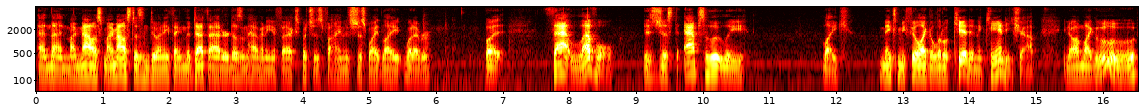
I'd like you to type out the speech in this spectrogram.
And then my mouse, my mouse doesn't do anything. The DeathAdder doesn't have any effects, which is fine. It's just white light, whatever. But that level is just absolutely like makes me feel like a little kid in a candy shop. You know, I'm like, ooh,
